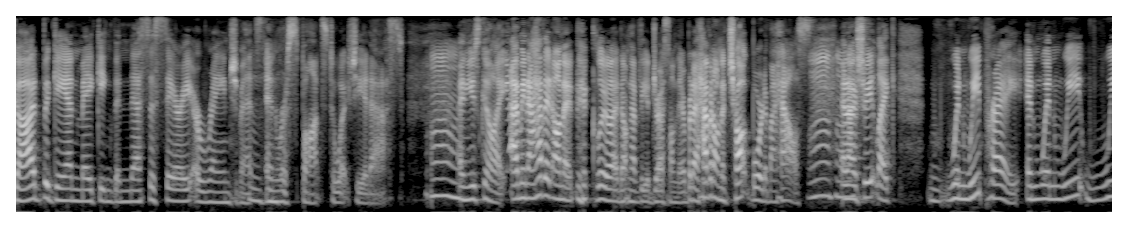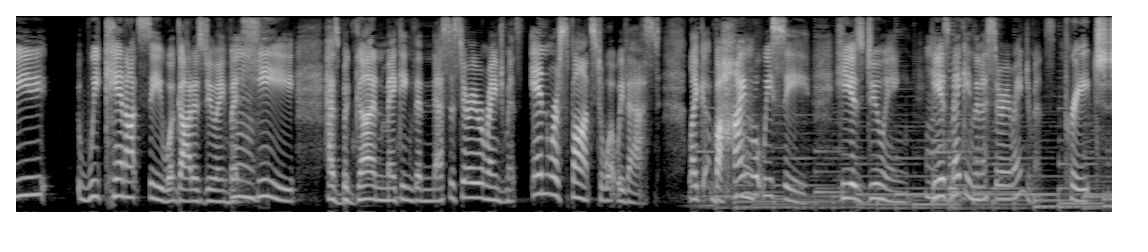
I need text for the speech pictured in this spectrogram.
god began making the necessary arrangements Mm-hmm. in response to what she had asked Mm. and you just go like, I mean, I have it on a clearly I don't have the address on there, but I have it on a chalkboard in my house. Mm-hmm. And I treat like when we pray and when we we we cannot see what God is doing, but mm. He has begun making the necessary arrangements in response to what we've asked. Like behind what we see, He is doing, He mm. is making the necessary arrangements. preach.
